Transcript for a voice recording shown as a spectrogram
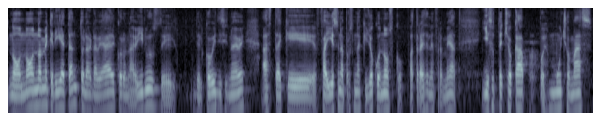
No, no, no me creía tanto en la gravedad del coronavirus, del, del COVID-19, hasta que fallece una persona que yo conozco a través de la enfermedad. Y eso te choca pues mucho más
